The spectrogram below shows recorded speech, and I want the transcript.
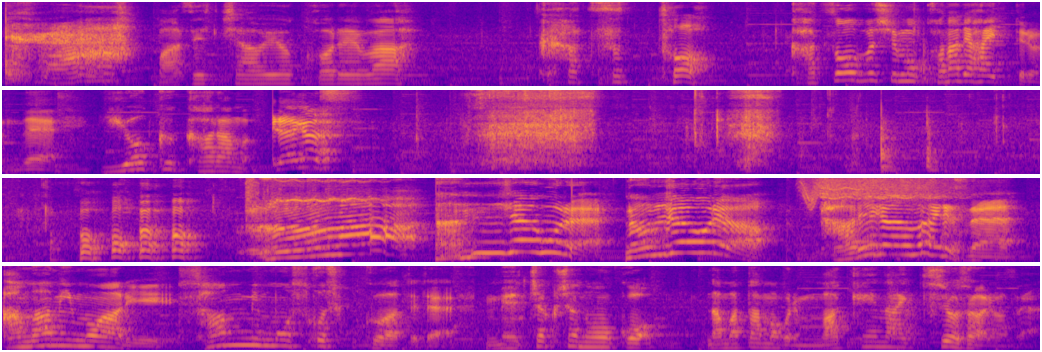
くわ混ぜちゃうよこれは。カツと鰹節も粉で入ってるんでよく絡む。いただきます。うまっなんじゃこれ？なんじゃこりゃ？タレがうまいですね。甘みもあり酸味も少し加わっててめちゃくちゃ濃厚。生卵に負けない強さがありますね。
